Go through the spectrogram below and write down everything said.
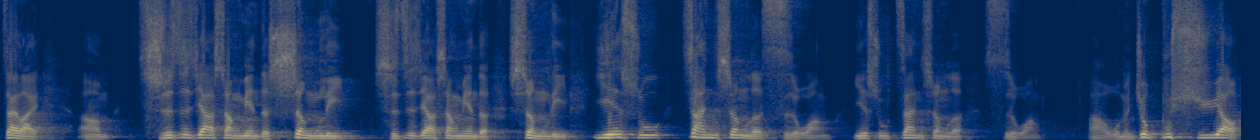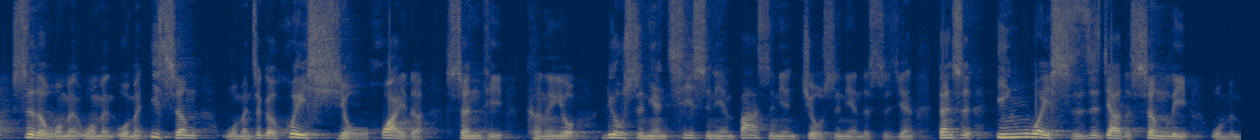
再来，嗯，十字架上面的胜利。十字架上面的胜利，耶稣战胜了死亡，耶稣战胜了死亡，啊，我们就不需要。是的，我们我们我们一生，我们这个会朽坏的身体，可能有六十年、七十年、八十年、九十年的时间，但是因为十字架的胜利，我们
